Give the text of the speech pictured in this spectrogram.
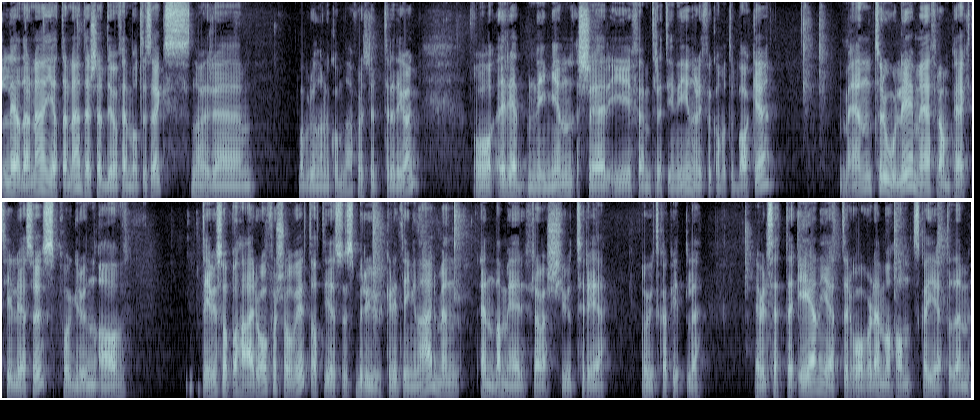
lederne, gjeterne, det skjedde jo 586, når eh, babylonerne kom da, for tredje gang. Og redningen skjer i 539, når de får komme tilbake. Men trolig med frampek til Jesus pga. det vi så på her òg, for så vidt, at Jesus bruker de tingene her, men enda mer fra vers 23 og ut kapittelet. Jeg vil sette én gjeter over dem, og han skal gjete dem.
